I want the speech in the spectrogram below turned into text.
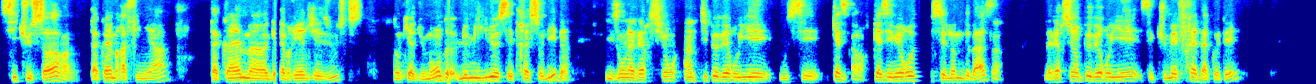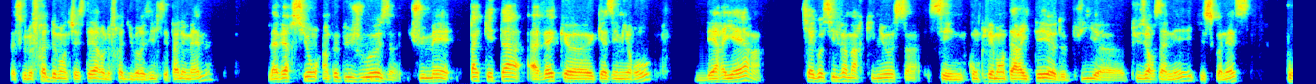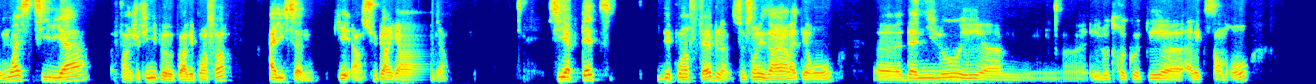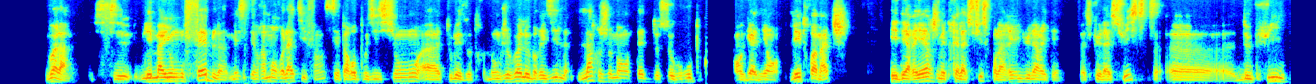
Si tu sors, tu as quand même Rafinha, tu as quand même Gabriel Jesus. Donc il y a du monde. Le milieu, c'est très solide. Ils ont la version un petit peu verrouillée où c'est. Alors, Casemiro, c'est l'homme de base. La version un peu verrouillée, c'est que tu mets Fred à côté. Parce que le Fred de Manchester le Fred du Brésil, c'est pas le même. La version un peu plus joueuse, tu mets Paqueta avec euh, Casemiro. Derrière, Thiago Silva Marquinhos, c'est une complémentarité euh, depuis euh, plusieurs années qui se connaissent. Pour moi, s'il y a, enfin, je finis par les points forts, Allison, qui est un super gardien. S'il y a peut-être des points faibles, ce sont les arrières latéraux. Euh, Danilo et, euh, et l'autre côté euh, Alexandro. Voilà, les maillons faibles, mais c'est vraiment relatif, hein. c'est par opposition à tous les autres. Donc je vois le Brésil largement en tête de ce groupe en gagnant les trois matchs. Et derrière, je mettrai la Suisse pour la régularité. Parce que la Suisse, depuis,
